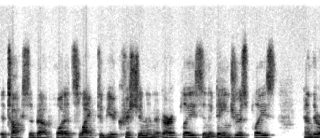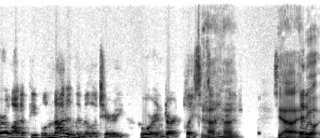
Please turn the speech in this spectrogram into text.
It talks about what it's like to be a Christian in a dark place, in a dangerous place. And there are a lot of people not in the military who are in dark places Yeah, and we'll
